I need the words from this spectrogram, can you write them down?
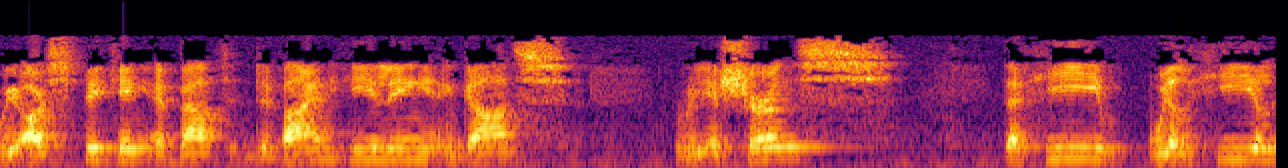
We are speaking about divine healing and God's reassurance that He will heal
